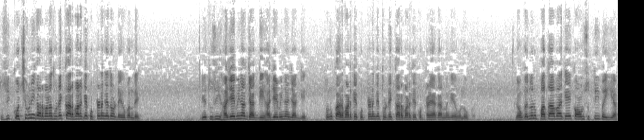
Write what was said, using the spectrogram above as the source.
ਤੁਸੀਂ ਕੁਝ ਵੀ ਨਹੀਂ ਕਰ ਪਾਉਣਾ ਤੁਹਾਡੇ ਘਰ ਵੜ ਕੇ ਕੁੱਟਣਗੇ ਤੁਹਾਡੇ ਉਹ ਬੰਦੇ। ਜੇ ਤੁਸੀਂ ਹਜੇ ਵੀ ਨਾ ਜਾਗੇ, ਹਜੇ ਵੀ ਨਾ ਜਾਗੇ, ਤੁਹਾਨੂੰ ਘਰ ਵੜ ਕੇ ਕੁੱਟਣਗੇ, ਤੁਹਾਡੇ ਘਰ ਵੜ ਕੇ ਕੁੱਟਿਆ ਕਰਨਗੇ ਉਹ ਲੋਕ। ਕਿਉਂਕਿ ਉਹਨਾਂ ਨੂੰ ਪਤਾ ਵਾ ਕਿ ਇਹ ਕੌਮ ਸੁੱਤੀ ਪਈ ਆ।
